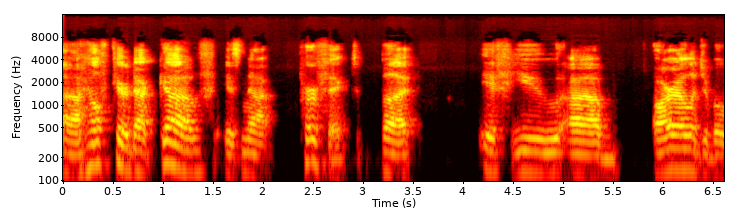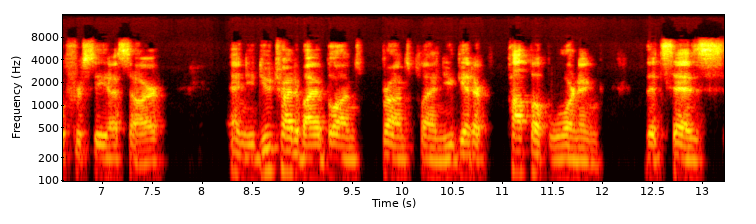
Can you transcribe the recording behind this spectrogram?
Uh, healthcare.gov is not perfect, but if you um, are eligible for CSR and you do try to buy a bronze, bronze plan, you get a pop-up warning that says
